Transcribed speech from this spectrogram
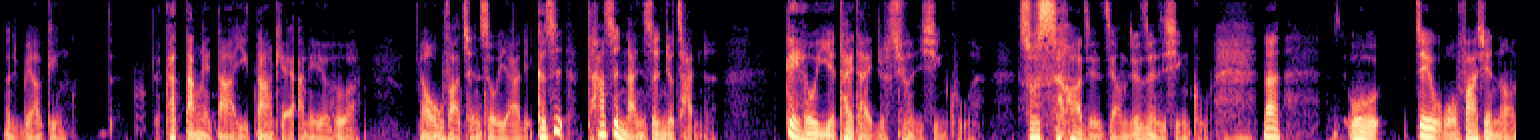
那就不要紧。他当然打一打开安尼就好啊，啊无法承受压力。可是他是男生就惨了，给后一个太太就就很辛苦。说实话就是这样，就是很辛苦。那。我这我发现哦，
